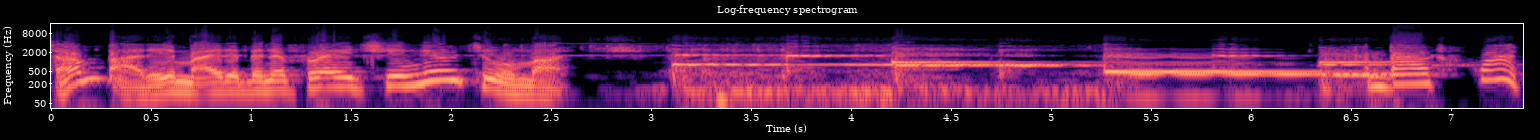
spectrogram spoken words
Somebody might have been afraid she knew too much. About what?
